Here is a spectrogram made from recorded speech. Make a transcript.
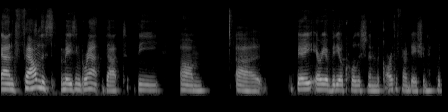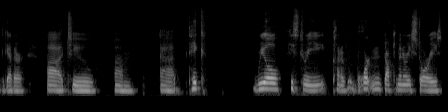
and found this amazing grant that the um, uh, Bay Area Video Coalition and the MacArthur Foundation had put together uh, to um, uh, take real history, kind of important documentary stories,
